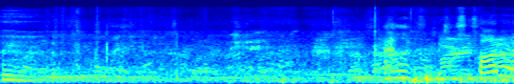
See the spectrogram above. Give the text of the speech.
Alex, is this see Sada?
